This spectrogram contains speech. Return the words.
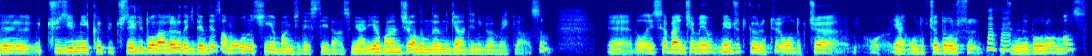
e, 320 40 350 dolarlara da gidebiliriz ama onun için yabancı desteği lazım. Yani yabancı alımların geldiğini görmek lazım. E, dolayısıyla bence mev- mevcut görüntü oldukça o- yani oldukça doğrusu cümle doğru olmaz.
